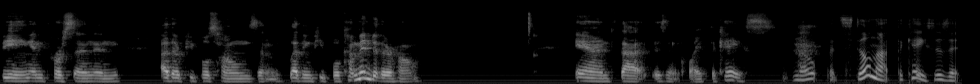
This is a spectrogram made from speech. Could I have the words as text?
being in person in other people's homes and letting people come into their home. And that isn't quite the case. Nope, it's still not the case, is it?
